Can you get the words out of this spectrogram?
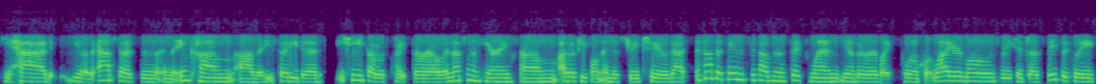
he had, you know, the assets and, and the income um, that he said he did. He thought it was quite thorough, and that's what I'm hearing from other people in the industry too. That it's not the same as 2006 when you know there were like quote unquote liar loans where you could just basically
